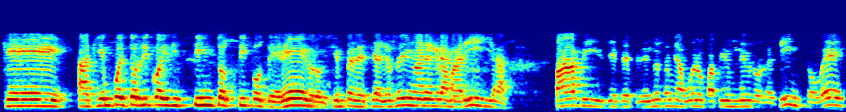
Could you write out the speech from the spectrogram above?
que aquí en Puerto Rico hay distintos tipos de negros y siempre decía, yo soy una negra amarilla, papi, refiriéndose a mi abuelo, papi es un negro retinto, ¿ves?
